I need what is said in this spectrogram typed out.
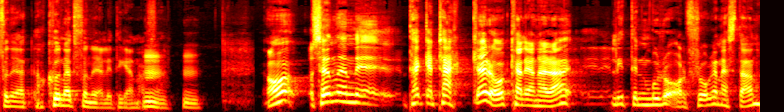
funderat, har kunnat fundera lite grann? Alltså. Mm, mm. Ja, och sen en eh, tackar tackar då, kallar jag den här. Liten moralfråga nästan.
